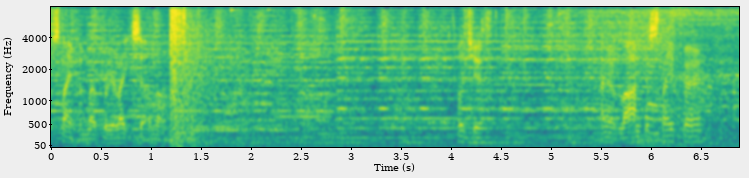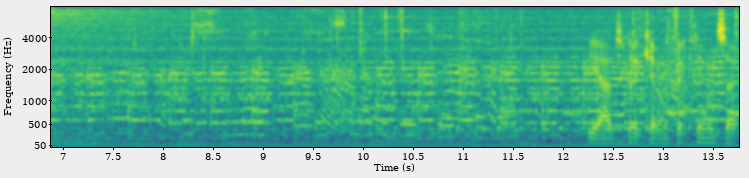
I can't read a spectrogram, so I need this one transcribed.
Him whether he likes it or not. Told you. I don't like the sniper. Yeah, I'm just gonna kill him quickly one sec.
